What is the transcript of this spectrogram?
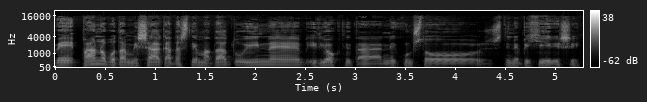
ε, πάνω από τα μισά καταστήματά του είναι ιδιόκτητα, ανήκουν στο, στην επιχείρηση.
